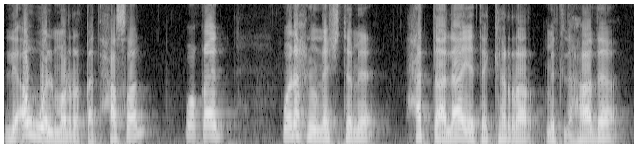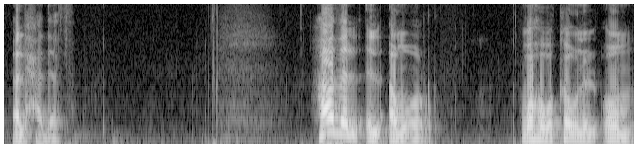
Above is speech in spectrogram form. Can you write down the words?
لأول مرة قد حصل وقد ونحن نجتمع حتى لا يتكرر مثل هذا الحدث. هذا الأمر وهو كون الأم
